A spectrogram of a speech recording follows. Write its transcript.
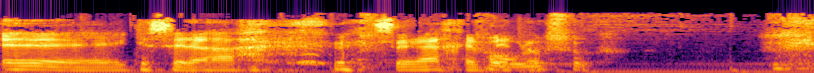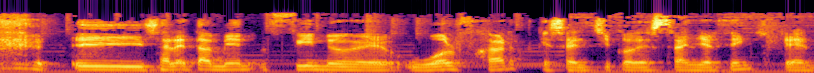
Eh, que será, será Fabuloso. Y sale también Finn Wolfhard, que es el chico de Stranger Things, que,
